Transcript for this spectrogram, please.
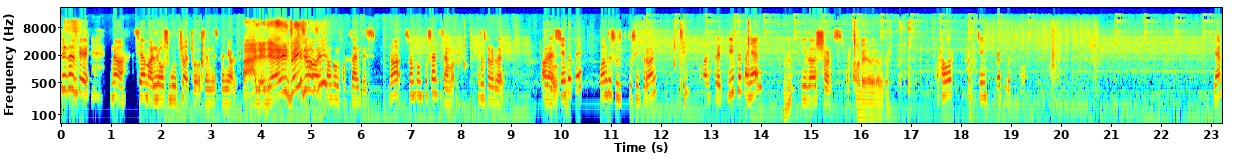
chiste es que, no, se llama Los Muchachos en español. Ay, ay, ay, ¿en serio se llama No, son concursantes. No, son concursantes, amor. Eso es la verdad. Ahora, No. siéntate, ponte su- tu cinturón, Sí. entre triple pañal y dos shorts, por favor. a ver, a ver. a ver. Por favor. Sí, rápido, por favor. ¿Ya?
